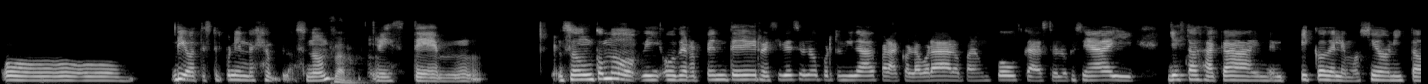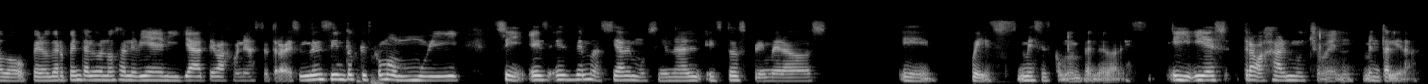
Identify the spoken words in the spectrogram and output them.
o digo, te estoy poniendo ejemplos, ¿no? Claro. Este, son como, o de repente recibes una oportunidad para colaborar o para un podcast o lo que sea y ya estás acá en el pico de la emoción y todo, pero de repente algo no sale bien y ya te bajoneaste otra vez. Entonces siento que es como muy, sí, es, es demasiado emocional estos primeros, eh, pues, meses como emprendedores. Y, y, es trabajar mucho en mentalidad.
